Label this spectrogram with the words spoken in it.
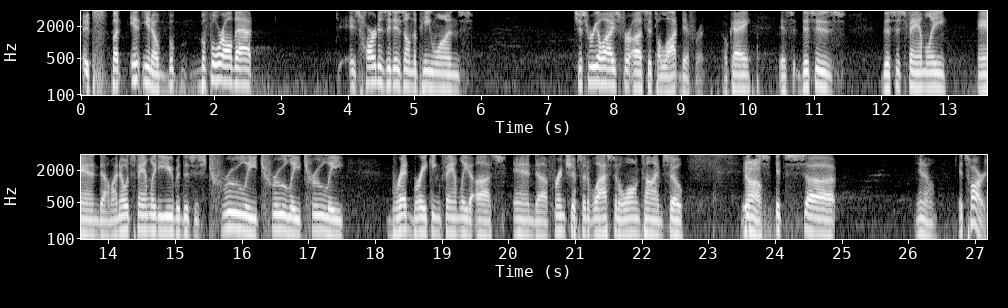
It's but it, you know b- before all that, as hard as it is on the P ones, just realize for us it's a lot different. Okay, it's this is this is family, and um, I know it's family to you, but this is truly, truly, truly bread breaking family to us, and uh, friendships that have lasted a long time. So it's it's uh, you know it's hard.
